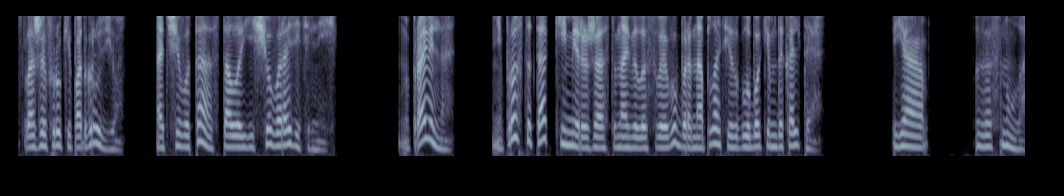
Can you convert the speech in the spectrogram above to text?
сложив руки под грудью, отчего та стала еще выразительней. Ну правильно, не просто так Кимира же остановила свой выбор на платье с глубоким декольте. Я Заснула.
